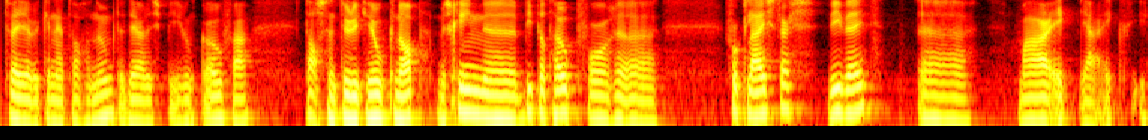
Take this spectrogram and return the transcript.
twee heb ik er net al genoemd, de derde is Pironkova. Dat is natuurlijk heel knap. Misschien uh, biedt dat hoop voor, uh, voor kleisters, wie weet. Uh, maar ik, ja, ik, ik,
